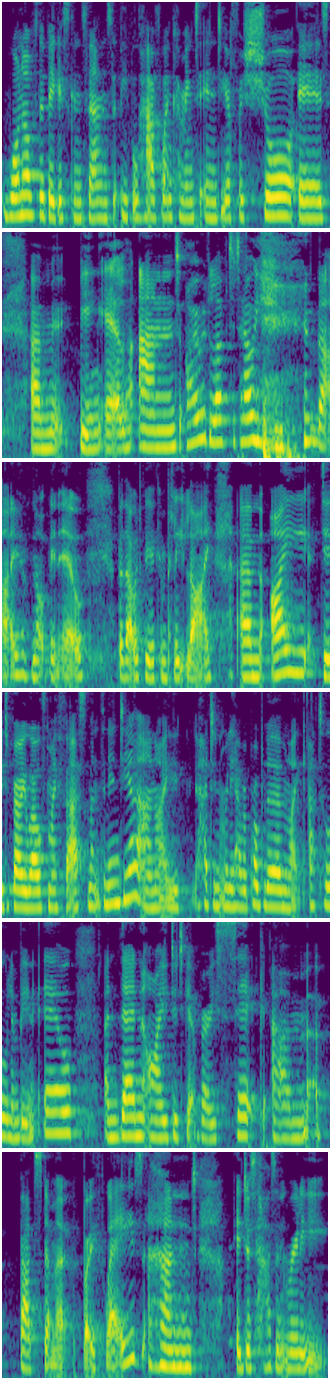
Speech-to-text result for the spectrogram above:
One of the biggest concerns that people have when coming to India for sure is um, being ill. And I would love to tell you that I have not been ill, but that would be a complete lie. Um, I did very well for my first month in India and I didn't really have a problem like at all in being ill. And then I did get very sick, um, bad stomach both ways, and it just hasn't really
